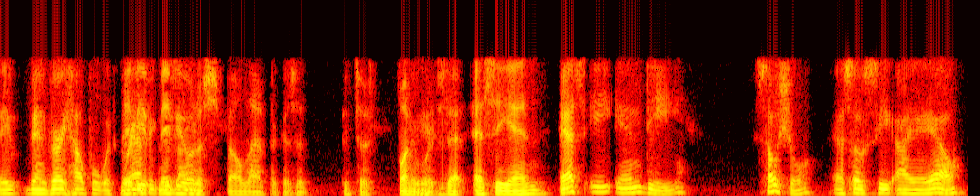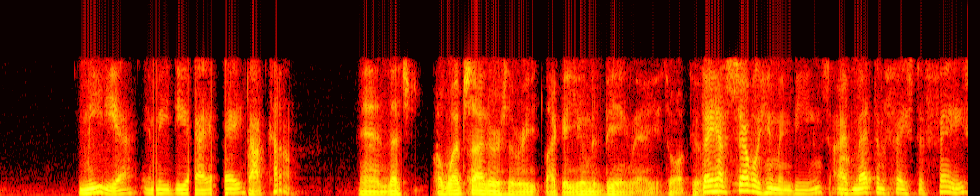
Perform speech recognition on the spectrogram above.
They've been very helpful with maybe, graphic Maybe design. you ought to spell that because it, it's a funny word. Is that S E N? S E N D, social, S O C I A L, media, M E D I A dot com. And that's a website, or is there like a human being there you talk to? They have several human beings. I've met them face to face.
